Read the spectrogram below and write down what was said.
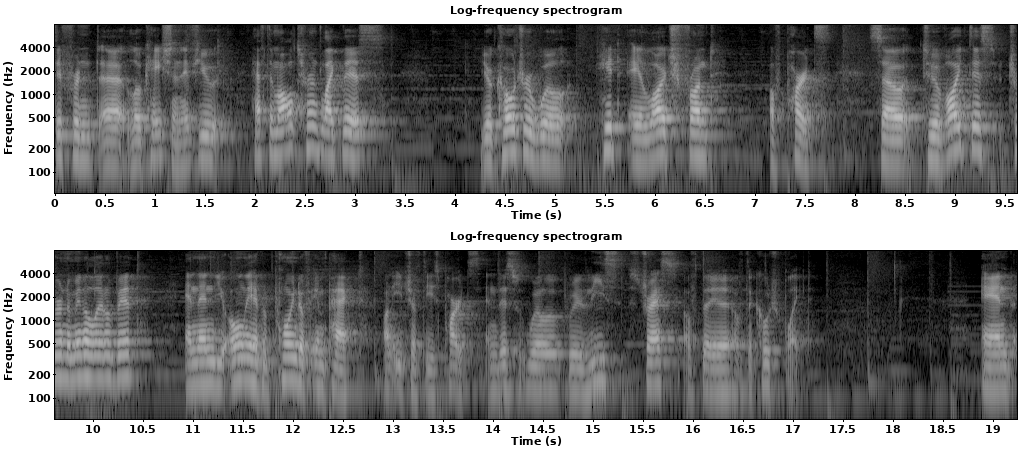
different uh, location. If you have them all turned like this, your coater will hit a large front of parts. So to avoid this, turn them in a little bit and then you only have a point of impact on each of these parts and this will release stress of the, of the coater blade. And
